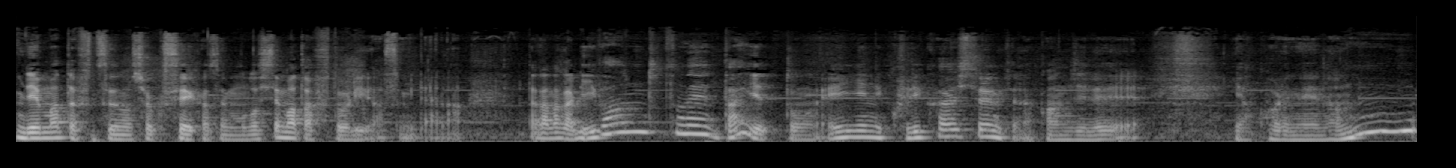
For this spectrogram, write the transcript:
でまた普通の食生活に戻してまた太り出すみたいな。だからなんかリバウンドとねダイエットを永遠に繰り返してるみたいな感じでいやこれねなん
